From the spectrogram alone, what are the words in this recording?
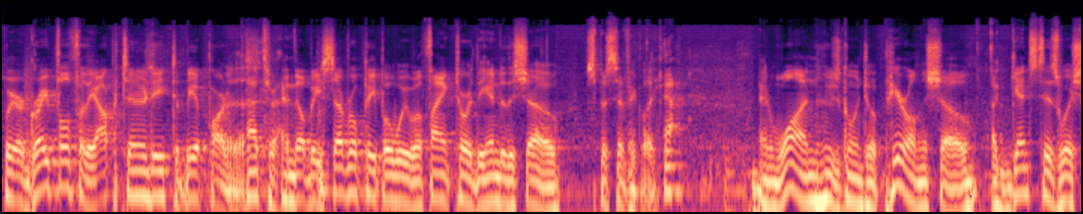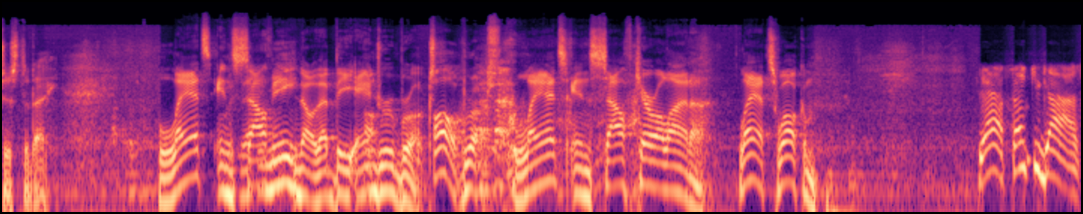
We are grateful for the opportunity to be a part of this. That's right. And there'll be several people we will thank toward the end of the show specifically. Yeah. And one who's going to appear on the show against his wishes today. Lance in South me? No, that'd be Andrew Brooks. Oh, Brooks. Lance in South Carolina. Lance, welcome. Yeah, thank you guys.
